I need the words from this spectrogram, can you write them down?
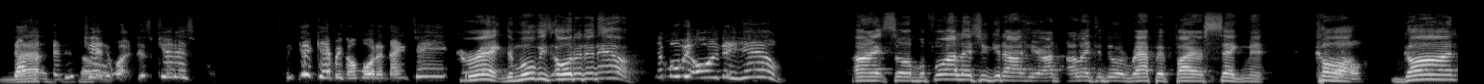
That's, that's what, and this dope. kid, what this kid is this kid can't be no more than 19. Correct. The movie's older than him. The movie older than him. All right. So before I let you get out here, I, I like to do a rapid fire segment called Uh-oh. Gone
